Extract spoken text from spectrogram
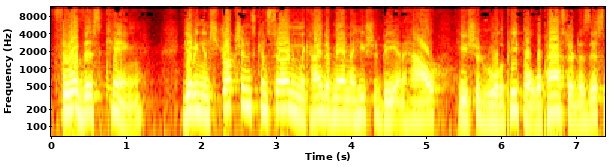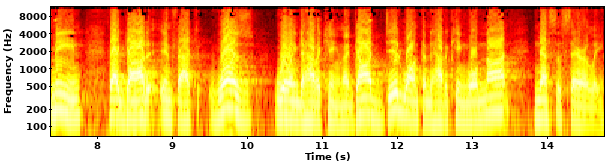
for this king, giving instructions concerning the kind of man that he should be and how he should rule the people. Well, Pastor, does this mean that God, in fact, was willing to have a king, that God did want them to have a king. Well, not necessarily.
